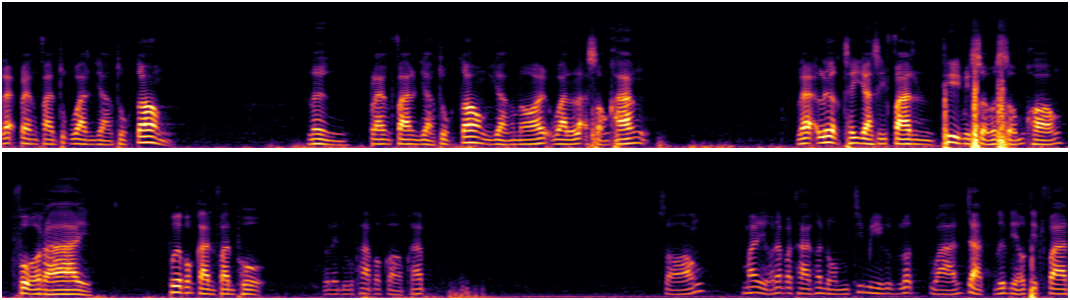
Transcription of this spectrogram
และแปรงฟันทุกวันอย่างถูกต้อง 1. แปรงฟันอย่างถูกต้องอย่างน้อยวันละ 2 ครั้ง และเลือกใช้ยาสีฟันที่มีส่วนผสมของฟูออไรด์เพื่อป้องกันฟันผุเราเลยดูภาพประกอบครับ 2. ไม่รับประทานขนมที่มีรสหวานจัดหรือเหนียวติดฟัน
